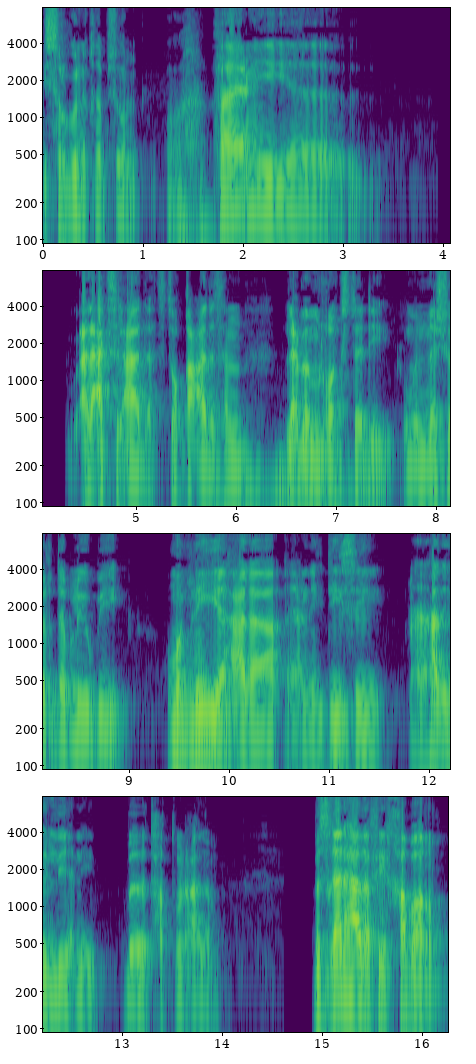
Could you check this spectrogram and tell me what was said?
يسرقون يقتبسون. فيعني آه، على عكس العادة تتوقع عادة لعبة من Rocksteady ومن نشر WB ومبنية على يعني DC هذه اللي يعني بتحطم العالم. بس غير هذا في خبر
